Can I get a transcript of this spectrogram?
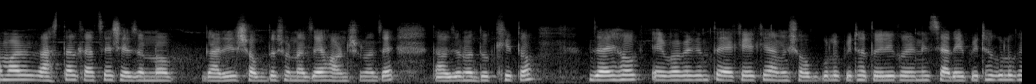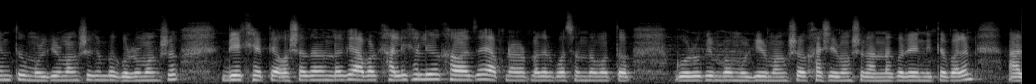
আমার রাস্তার কাছে, সেজন্য গাড়ির শব্দ শোনা যায়, হর্ন শোনা যায়, তার জন্য দুঃখিত। যাই হোক, এভাবে কিন্তু একে একে আমি সবগুলো পিঠা তৈরি করে নিচ্ছি আর এই পিঠাগুলো কিন্তু মুরগির মাংস কিংবা গরুর মাংস দিয়ে খেতে অসাধারণ লাগে। আবার খালি খালিও খাওয়া যায়। আপনারা আপনাদের পছন্দ মতো গরু কিংবা মুরগির মাংস, খাসির মাংস রান্না করে নিতে পারেন আর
